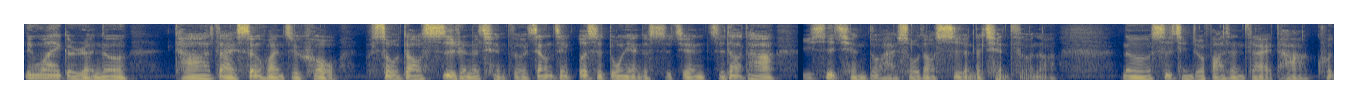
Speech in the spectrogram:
另外一个人呢，他在生还之后。受到世人的谴责，将近二十多年的时间，直到他离世前都还受到世人的谴责呢。那事情就发生在他困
